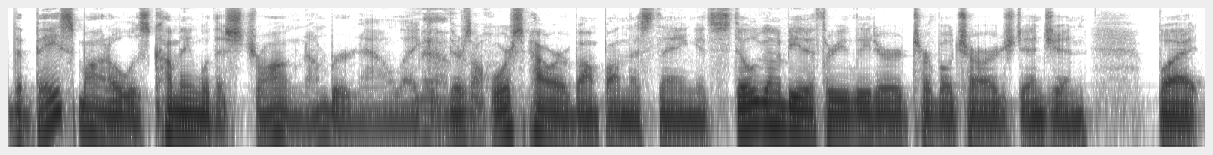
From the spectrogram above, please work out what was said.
the base model is coming with a strong number now. Like Yeah. there's a horsepower bump on this thing. It's still going to be the three liter turbocharged engine, but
